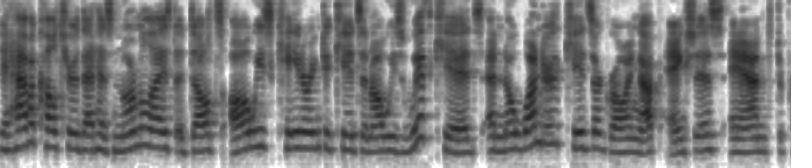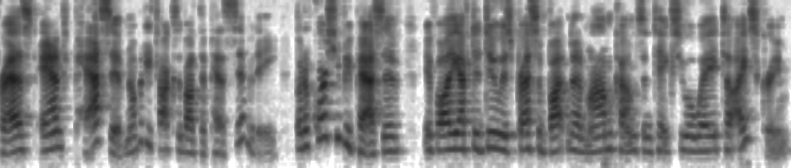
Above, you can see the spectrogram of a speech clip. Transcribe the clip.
you have a culture that has normalized adults always catering to kids and always with kids. And no wonder kids are growing up anxious and depressed and passive. Nobody talks about the passivity. But of course, you'd be passive if all you have to do is press a button and mom comes and takes you away to ice cream.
